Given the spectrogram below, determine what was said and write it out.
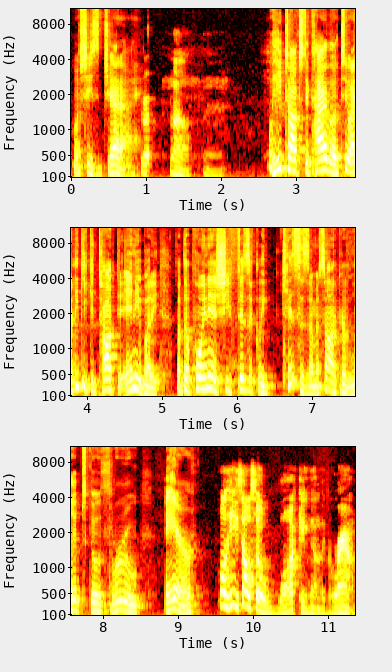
well, she's a Jedi. R- Well, mm. Well, he talks to Kylo too. I think he could talk to anybody, but the point is, she physically kisses him. It's not like her lips go through air. well, he's also walking on the ground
